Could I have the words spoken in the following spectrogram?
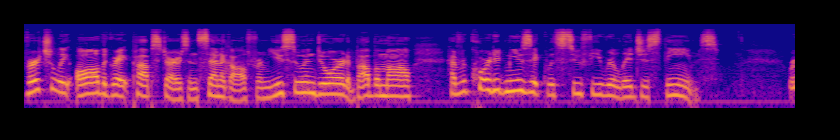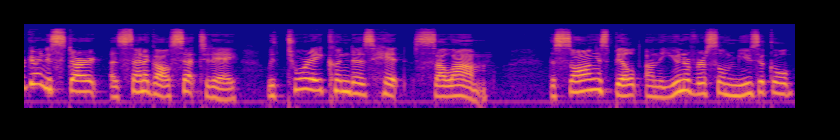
Virtually all the great pop stars in Senegal, from Youssou N'Dour to Baaba Maal, have recorded music with Sufi religious themes. We're going to start a Senegal set today with Toure Kunda's hit Salam. The song is built on the universal musical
